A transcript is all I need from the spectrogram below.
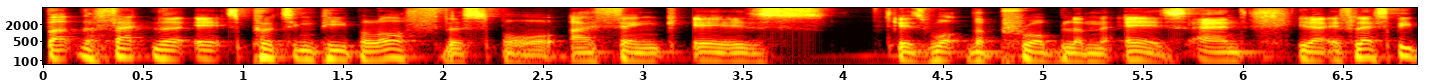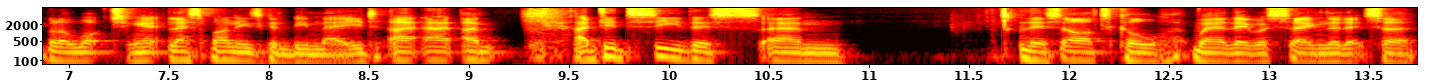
But the fact that it's putting people off the sport, I think, is is what the problem is. And you know, if less people are watching it, less money is going to be made. I, I, I did see this. Um, this article where they were saying that it's a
